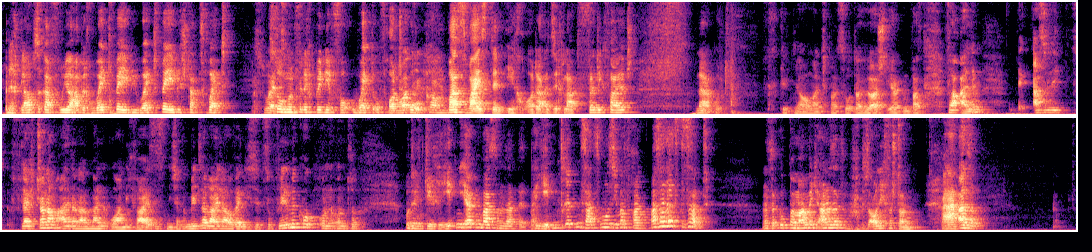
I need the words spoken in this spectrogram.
Und ich glaube sogar früher habe ich Wet Baby, Wet Baby statt Sweat Sweat. gesungen. Vielleicht bin ich von Wet auf Hot Hot gekommen. Was weiß denn ich, oder? Also ich lag völlig falsch. Na gut. Geht mir auch manchmal so, da hörst du irgendwas. Vor allem, also liegt vielleicht schon am Alter an meinen Ohren, ich weiß es nicht, aber mittlerweile auch wenn ich jetzt so Filme gucke und, und so, und die reden irgendwas und dann bei jedem dritten Satz muss ich immer fragen, was hat er jetzt gesagt? Und dann sagt, guckt meine Mama mich an und sagt, hab es auch nicht verstanden. Ah. Also,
